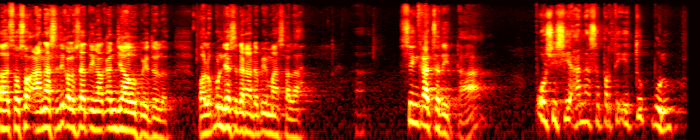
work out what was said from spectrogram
eh, sosok Anas ini kalau saya tinggalkan jauh gitu loh. Walaupun dia sedang hadapi masalah. Singkat cerita, posisi Anas seperti itu pun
